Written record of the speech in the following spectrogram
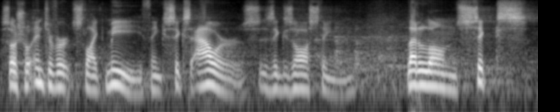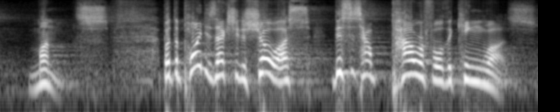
Social introverts like me think six hours is exhausting, let alone six months. But the point is actually to show us this is how powerful the king was.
